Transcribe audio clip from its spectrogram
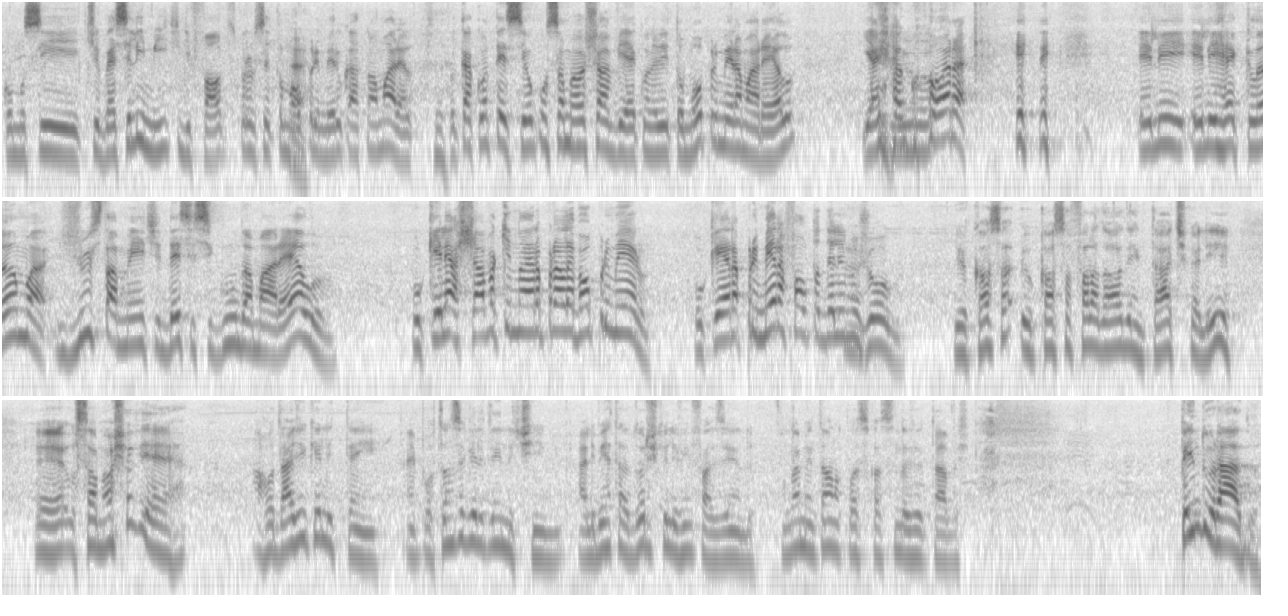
Como se tivesse limite de faltas para você tomar É. o primeiro cartão amarelo. Foi o que aconteceu com o Samuel Xavier quando ele tomou o primeiro amarelo. E aí agora ele, ele reclama justamente desse segundo amarelo porque ele achava que não era para levar o primeiro. Porque era a primeira falta dele no jogo. E o Calça, e o Calça fala da ordem tática ali. é, o Samuel Xavier, a rodagem que ele tem, a importância que ele tem no time, a Libertadores que ele vem fazendo, fundamental na classificação das oitavas. Pendurado.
